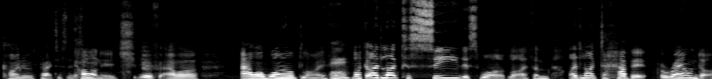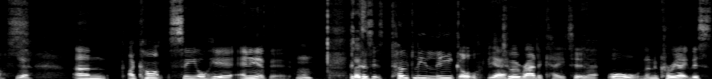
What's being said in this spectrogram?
kind of practices. carnage Yeah. of our our wildlife. Mm. Like I'd like to see this wildlife and I'd like to have it around us. Yeah. And I can't see or hear any of it Mm. So because it's totally legal Yeah. to eradicate it Yeah. all and create this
